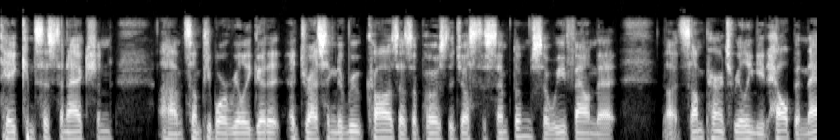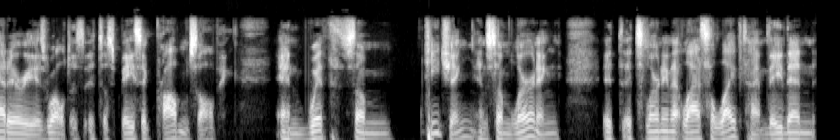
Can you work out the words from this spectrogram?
take consistent action. Um, some people are really good at addressing the root cause as opposed to just the symptoms. So we found that uh, some parents really need help in that area as well. Just, it's just basic problem solving. And with some teaching and some learning, it, it's learning that lasts a lifetime. They then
